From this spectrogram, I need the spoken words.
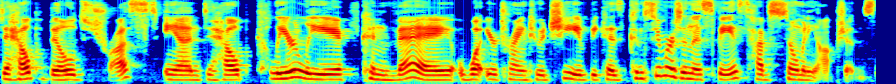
to help build trust and to help clearly convey what you're trying to achieve because consumers in this space have so many options.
